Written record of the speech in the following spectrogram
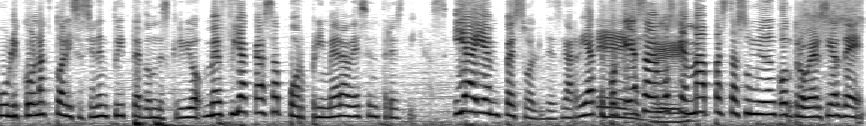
publicó una actualización en Twitter donde escribió, me fui a casa por primera vez en tres días. Y ahí empezó el desgarriate, porque ya sabemos Eh. que Mapa está sumido en controversias de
